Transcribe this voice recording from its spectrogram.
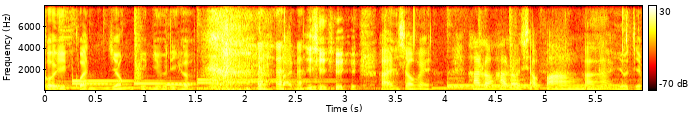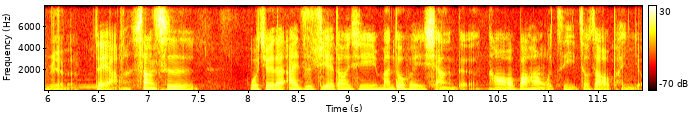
各位观众朋友你好，翻译，嗨，小美，，Hello Hello，小芳，啊，又见面了，对啊，上次我觉得爱自己的东西蛮多回想的，然后包含我自己周遭的朋友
